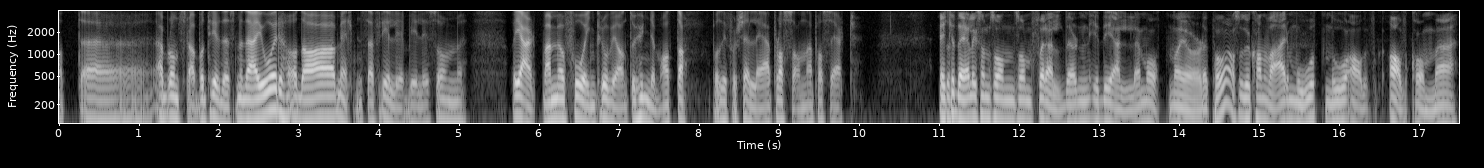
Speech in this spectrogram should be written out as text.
at jeg blomstra opp og trivdes med det jeg gjorde, og da meldte han seg frivillig som å hjelpe meg med å få inn proviant og hundemat da, på de forskjellige plassene jeg passerte. Er ikke det liksom sånn som forelder den ideelle måten å gjøre det på? Altså Du kan være mot noe av, avkommet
